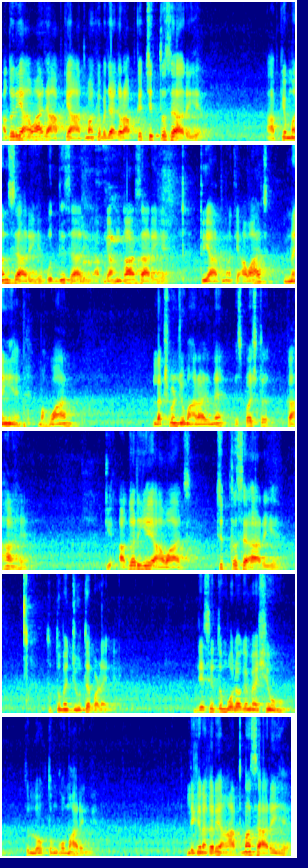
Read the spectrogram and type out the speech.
अगर ये आवाज़ आपके आत्मा के बजाय अगर आपके चित्त से आ रही है, आपके मन से आ रही है, बुद्धि से आ रही है, आपके अहंकार से आ रही है तो ये आत्मा की आवाज़ नहीं है। भगवान लक्ष्मण जी महाराज ने स्पष्ट कहा है कि अगर ये आवाज़ चित्त से आ रही है तो तुम्हें जूते पड़ेंगे। जैसे तुम बोलोगे, मैं शिव हूँ तो लोग तुमको मारेंगे। लेकिन अगर ये आत्मा से आ रही है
